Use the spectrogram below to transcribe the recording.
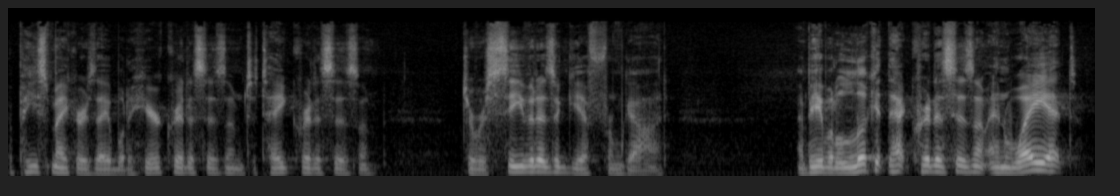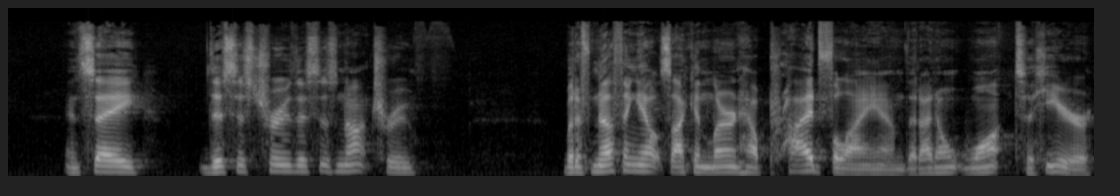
A peacemaker is able to hear criticism, to take criticism, to receive it as a gift from God, and be able to look at that criticism and weigh it and say, This is true, this is not true. But if nothing else, I can learn how prideful I am that I don't want to hear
